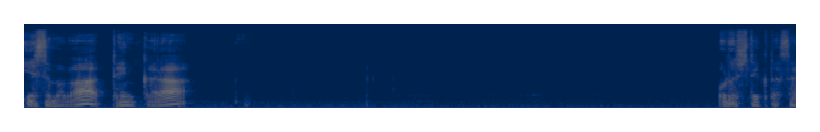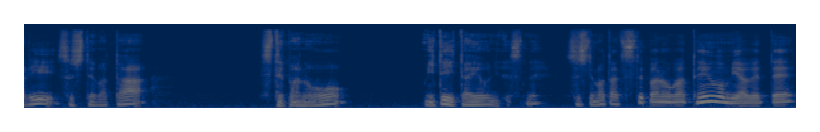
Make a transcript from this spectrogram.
ー、イエス様が天から下ろしてくださりそしてまたステパノを見ていたようにですね。そしてまたステパノが天を見上げて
